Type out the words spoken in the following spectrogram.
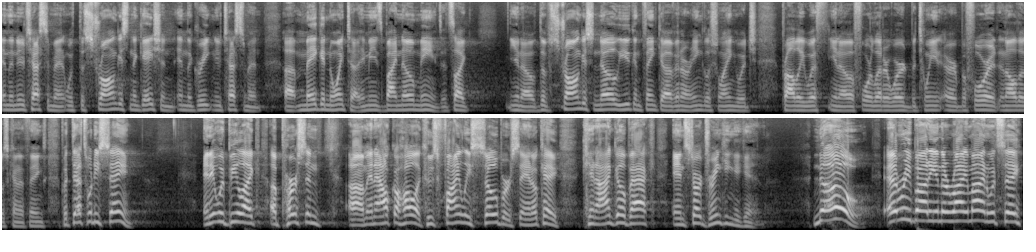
in the New Testament with the strongest negation in the Greek New Testament, uh, me genoito. He means by no means. It's like you know, the strongest no you can think of in our English language, probably with, you know, a four letter word between or before it and all those kind of things. But that's what he's saying. And it would be like a person, um, an alcoholic who's finally sober saying, okay, can I go back and start drinking again? No. Everybody in their right mind would say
